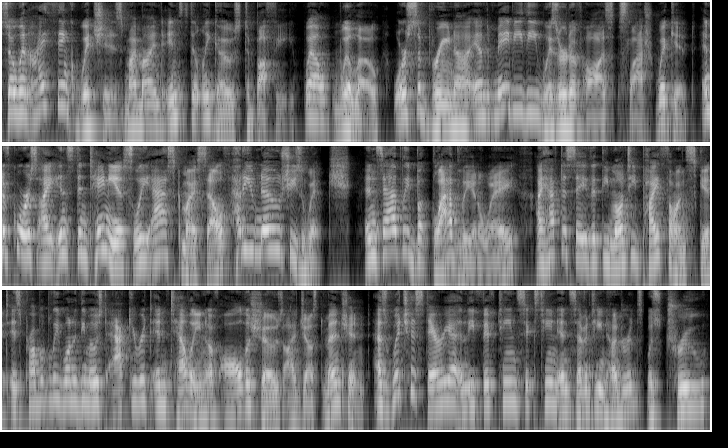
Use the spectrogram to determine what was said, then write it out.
So when I think witches, my mind instantly goes to Buffy, well, Willow, or Sabrina, and maybe the Wizard of Oz slash Wicked. And of course, I instantaneously ask myself, how do you know she's a witch? And sadly, but gladly in a way, I have to say that the Monty Python skit is probably one of the most accurate and telling of all the shows I just mentioned, as witch hysteria in the 15, 16, and 1700s was true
